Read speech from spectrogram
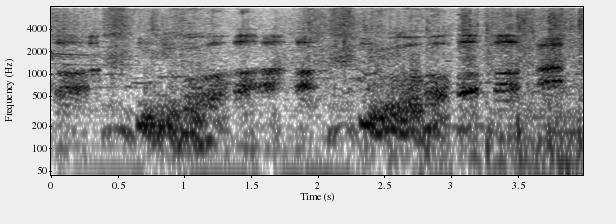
ハハハハハハハ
